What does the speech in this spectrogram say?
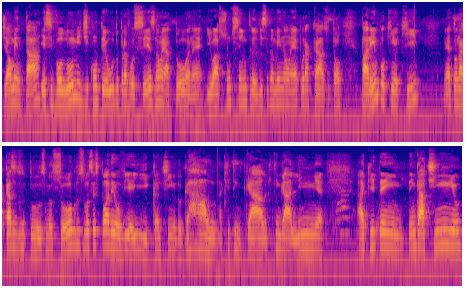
de aumentar esse volume de conteúdo para vocês? Não é à toa, né? E o assunto sem entrevista também não é por acaso. Então, parei um pouquinho aqui, né? Tô na casa do, dos meus sogros. Vocês podem ouvir aí cantinho do galo. Aqui tem galo, aqui tem galinha. Aqui tem, tem gatinho,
